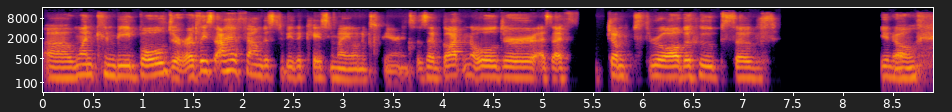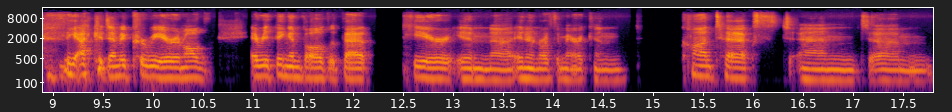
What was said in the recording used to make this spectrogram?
uh, one can be bolder, or at least I have found this to be the case in my own experience. As I've gotten older, as I've jumped through all the hoops of, you know, the academic career and all everything involved with that, here in uh, in a North American context and um,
